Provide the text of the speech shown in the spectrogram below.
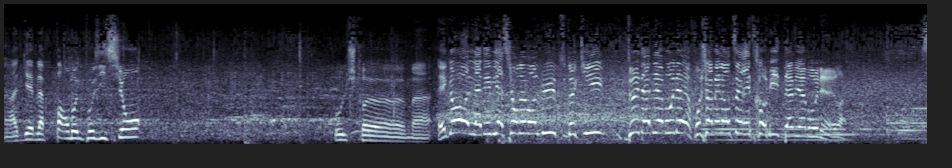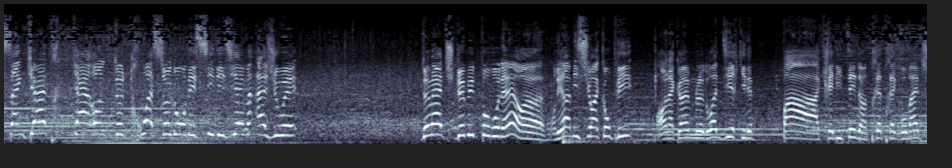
Radgeb là pas en bonne position. Ulström. Et goal La déviation devant le but de qui? De Damien Brunner. Faut jamais l'enterrer trop vite, Damien Brunner. 5-4, 43 secondes et 6 dixièmes à jouer. Deux matchs, deux buts pour Brunner. Euh, on dira mission accomplie. On a quand même le droit de dire qu'il n'est pas accrédité d'un très très gros match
